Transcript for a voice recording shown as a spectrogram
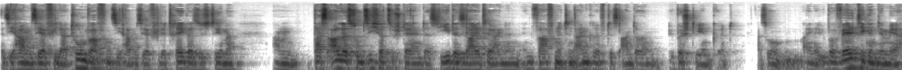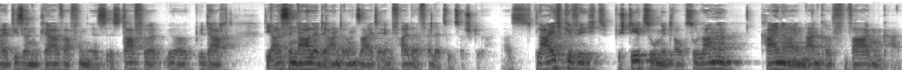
Sie haben sehr viele Atomwaffen, sie haben sehr viele Trägersysteme. Ähm, das alles, um sicherzustellen, dass jede Seite einen entwaffneten Angriff des anderen überstehen könnte. Also eine überwältigende Mehrheit dieser Nuklearwaffen ist, ist dafür äh, gedacht, die Arsenale der anderen Seite im Fall der Fälle zu zerstören. Das Gleichgewicht besteht somit auch, solange keiner einen Angriff wagen kann.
